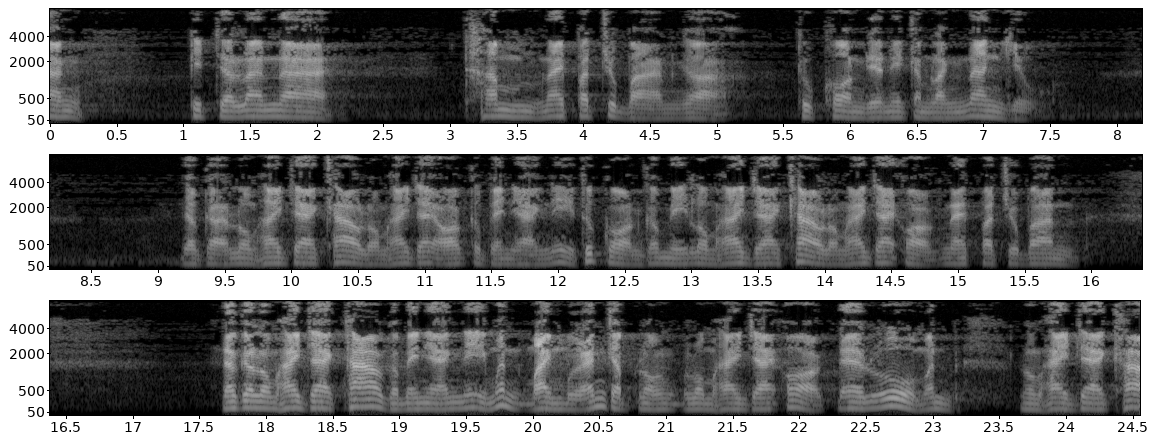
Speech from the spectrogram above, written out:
นั่งพิจารณาทำในปัจจุบันก็ทุกคนเดี๋ยวนี้กำลังนั่งอยู่ แล้วก็ลมหายใจเข้าลมหายใจออกก็เป็นอย่างนี้ ทุกคนก็มีลมหายใจเข้าลมหายใจออกในปัจจุบัน แล้วก็ลมหายใจเข้าก็เป็นอย่างนี้ มันไม่เหมือนกับลมลมหายใจออก แต่รู้มันลมหายใจเข้า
